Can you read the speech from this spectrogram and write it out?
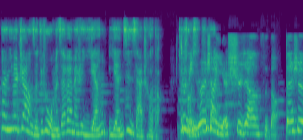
那是因为这样子，就是我们在外面是严严禁下车的。就理论上也是这样子的，但是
